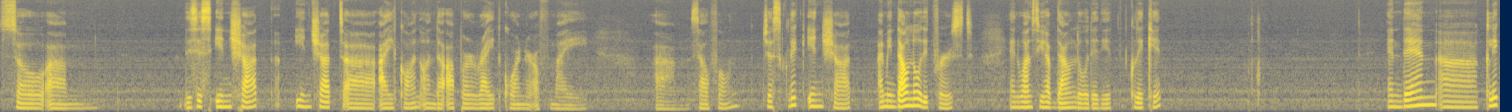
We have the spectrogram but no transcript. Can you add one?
So um, this is InShot InShot uh, icon on the upper right corner of my um, cell phone. Just click InShot. I mean, download it first. And once you have downloaded it, click it. And then uh, click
